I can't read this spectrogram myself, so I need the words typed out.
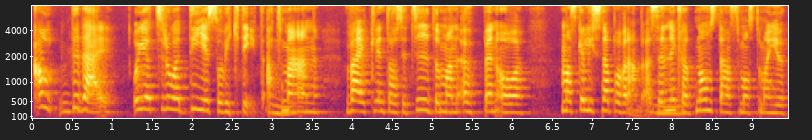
all, det där. Och jag tror att det är så viktigt. Att man verkligen tar sig tid och man är öppen och man ska lyssna på varandra. Sen är det klart, någonstans måste man ju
